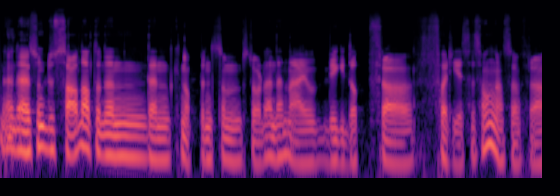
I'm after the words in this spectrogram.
Det er jo som du sa, da, at den, den knoppen som står der, den er jo bygd opp fra forrige sesong, altså fra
